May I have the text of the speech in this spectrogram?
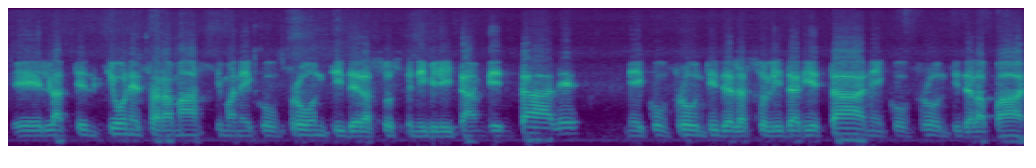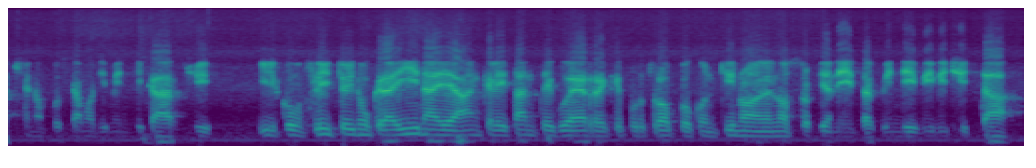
eh, l'attenzione sarà massima nei confronti della sostenibilità ambientale, nei confronti della solidarietà, nei confronti della pace, non possiamo dimenticarci il conflitto in Ucraina e anche le tante guerre che purtroppo continuano nel nostro pianeta, quindi Vivicità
